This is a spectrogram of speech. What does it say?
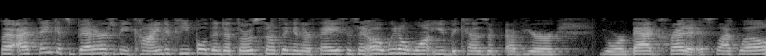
But I think it's better to be kind to people than to throw something in their face and say, "Oh, we don't want you because of, of your your bad credit." It's like, well,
